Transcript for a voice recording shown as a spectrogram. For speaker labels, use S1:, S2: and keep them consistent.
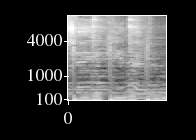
S1: thinking of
